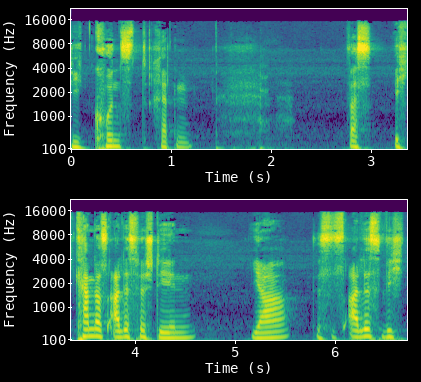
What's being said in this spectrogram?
die Kunst retten. Was, ich kann das alles verstehen. Ja, das ist alles wicht,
